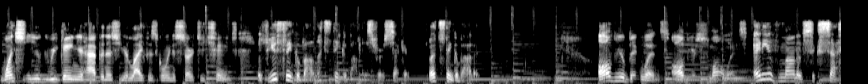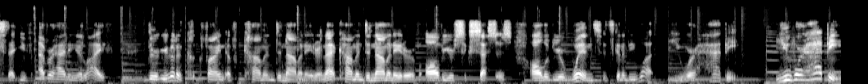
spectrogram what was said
Once you regain your happiness, your life is going to start to change. If you think about, let's think about this for a second. Let's think about it. All of your big wins, all of your small wins, any amount of success that you've ever had in your life, you're going to find a common denominator. And that common denominator of all of your successes, all of your wins, it's going to be what? You were happy you were happy.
